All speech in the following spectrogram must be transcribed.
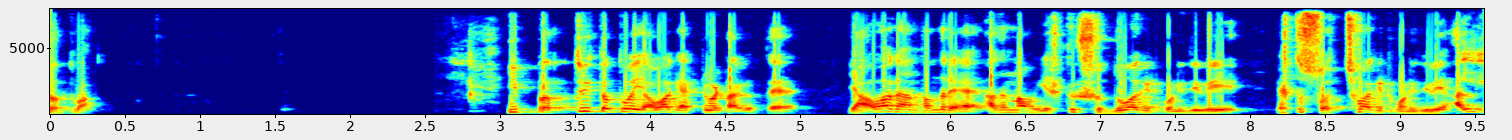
ತತ್ವ ಈ ಪೃಥ್ವಿ ತತ್ವ ಯಾವಾಗ ಆಕ್ಟಿವೇಟ್ ಆಗುತ್ತೆ? ಯಾವಾಗ ಅಂತಂದ್ರೆ ಅದನ್ನ ನಾವು ಎಷ್ಟು ಶುದ್ಧವಾಗಿ ಇಟ್ಕೊಂಡಿದೀವಿ ಎಷ್ಟು ಸ್ವಚ್ಛವಾಗಿ ಇಟ್ಕೊಂಡಿದೀವಿ ಅಲ್ಲಿ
